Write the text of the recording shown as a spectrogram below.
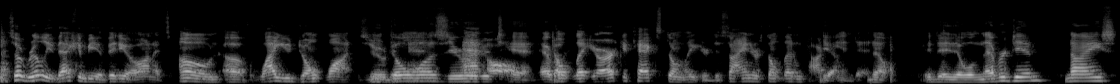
ugh, So really, that can be a video on its own of why you don't want zero you to don't 10 want zero to all. ten ever. Don't let your architects, don't let your designers, don't let them talk Yeah, you into it. No, it, will never dim. Nice.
